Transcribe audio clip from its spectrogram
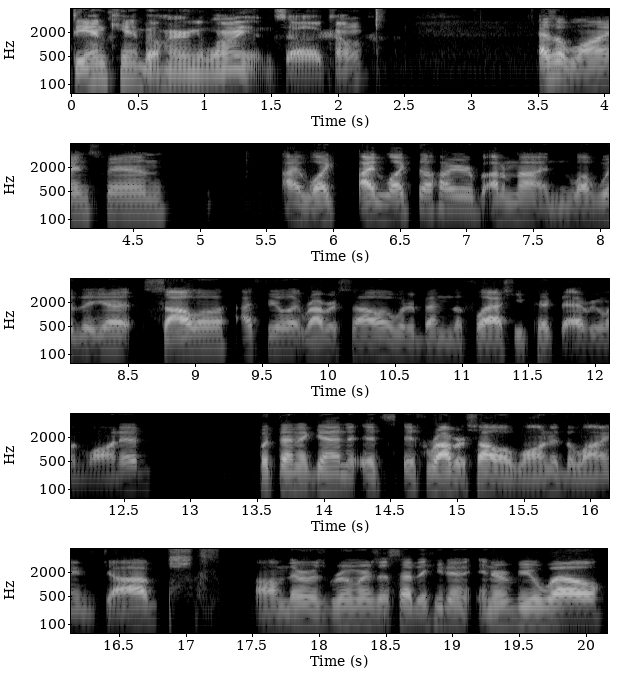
Dan Campbell hiring Lions. Uh, Colin? As a Lions fan, I like I like the hire, but I'm not in love with it yet. Saleh, I feel like Robert Saleh would have been the flashy pick that everyone wanted. But then again, it's if Robert Saleh wanted the Lions job. Um, there was rumors that said that he didn't interview well.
